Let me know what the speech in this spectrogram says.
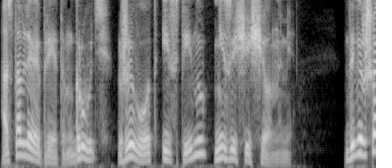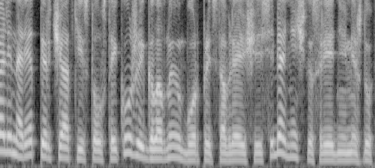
оставляя при этом грудь, живот и спину незащищенными. Довершали наряд перчатки из толстой кожи и головной убор, представляющий из себя нечто среднее между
